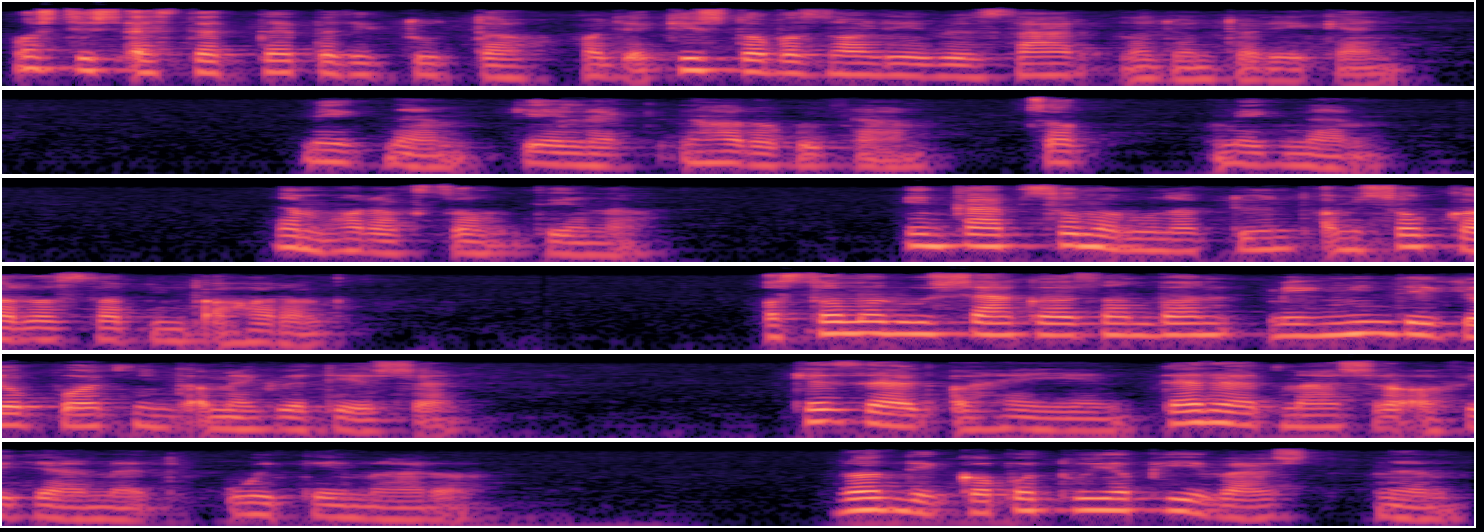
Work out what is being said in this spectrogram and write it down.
Most is ezt tette, pedig tudta, hogy a kis dobozon lévő szár nagyon törékeny. Még nem, kérlek, ne haragudj rám, csak még nem. Nem haragszom, Téna. Inkább szomorúnak tűnt, ami sokkal rosszabb, mint a harag. A szomorúsága azonban még mindig jobb volt, mint a megvetése. Kezeld a helyén, tereld másra a figyelmed, új témára. Randig kapott újabb hívást? Nem.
